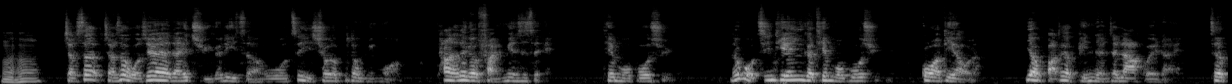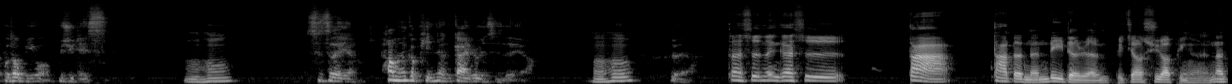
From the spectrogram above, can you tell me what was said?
嗯哼，假设假设我现在来举个例子啊，我自己修的不动明王，他的那个反面是谁？天魔波旬。如果今天一个天魔波旬挂掉了，要把这个平衡再拉回来，这个不动明王必须得死，嗯哼，是这样。他们那个平衡概论是这样。嗯哼。对啊，但是那应该是大大的能力的人比较需要平衡，那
